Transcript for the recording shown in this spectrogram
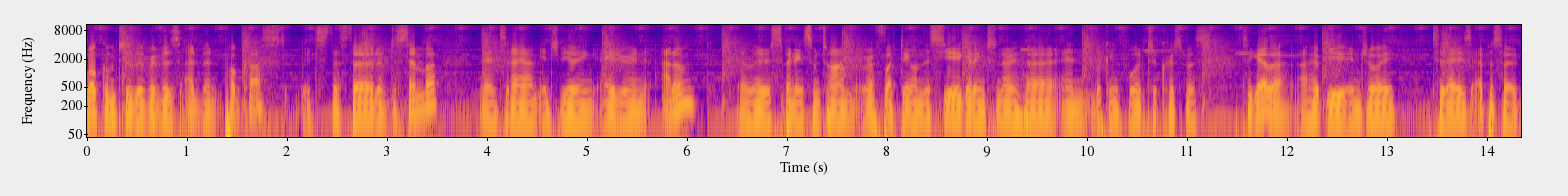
Welcome to the Rivers Advent podcast. It's the 3rd of December, and today I'm interviewing Adrian Adam, and we're just spending some time reflecting on this year, getting to know her, and looking forward to Christmas together. I hope you enjoy today's episode.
